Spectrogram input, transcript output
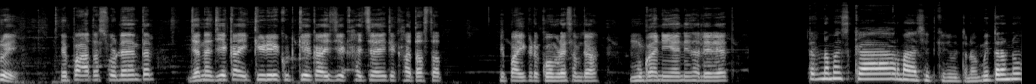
आहे. हे पहा आता सोडल्यानंतर ज्यांना जे काही किडे कुटके काही जे खायचे आहे ते खात असतात. हे पहा इकडे कोंबड्या समजा मुगानी याने झालेले आहेत. तर नमस्कार माझ्या शेतकरी मित्रांनो. मित्रांनो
